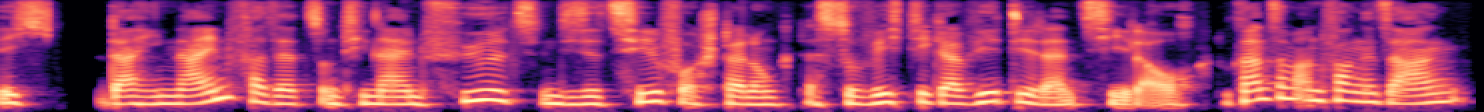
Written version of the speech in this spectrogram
dich da hineinversetzt und hineinfühlst in diese Zielvorstellung, desto wichtiger wird dir dein Ziel auch. Du kannst am Anfang sagen,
